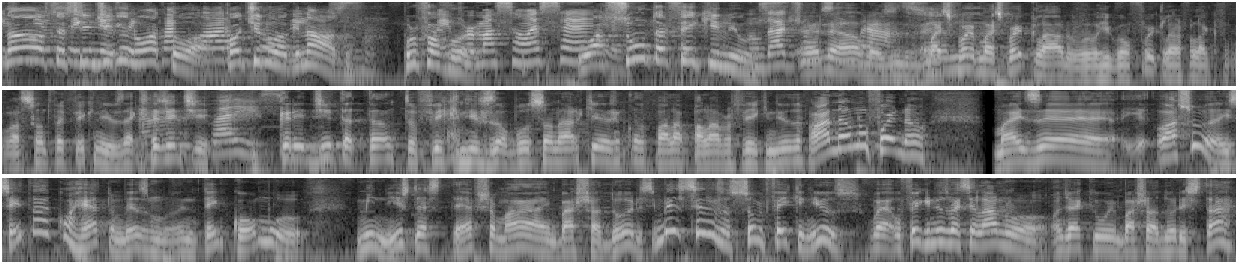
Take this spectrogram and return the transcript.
Não, você se indignou à toa. Continua, Aguinaldo. Por favor. A informação é séria. O assunto é fake news. Não dá de é, não, mas, foi, mas foi claro. Rigon foi claro falar que o assunto foi fake news. É que ah, a gente acredita tanto fake news ao Bolsonaro que a gente, quando fala a palavra fake news, fala, ah, não, não foi não. Mas é, eu acho isso aí está correto mesmo. Não tem como ministro do STF chamar embaixadores, mesmo que seja sobre fake news. Ué, o fake news vai ser lá no, onde é que o embaixador está?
